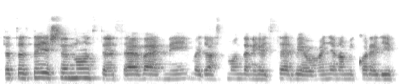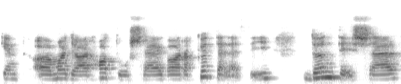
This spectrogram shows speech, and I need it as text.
tehát az teljesen nonsens elvárni, vagy azt mondani, hogy Szerbiába menjen, amikor egyébként a magyar hatóság arra kötelezi döntéssel,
